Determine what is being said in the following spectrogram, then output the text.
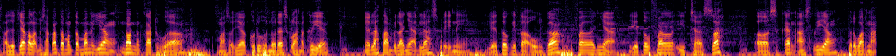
Selanjutnya kalau misalkan teman-teman yang non K2 masuknya guru honorer sekolah negeri ya. Ini adalah tampilannya adalah seperti ini yaitu kita unggah filenya yaitu file ijazah uh, scan asli yang berwarna.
